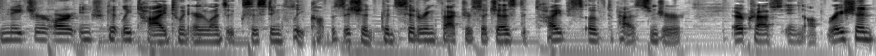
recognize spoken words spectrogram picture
nature are intricately tied to an airline's existing fleet composition, considering factors such as the types of the passenger aircrafts in operation.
